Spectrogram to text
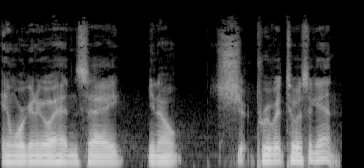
and we're going to go ahead and say, you know, sh- prove it to us again.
